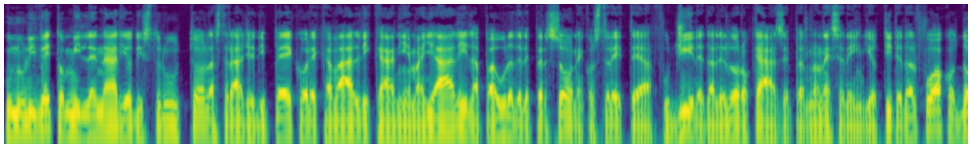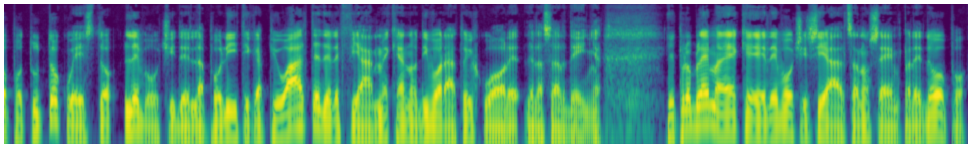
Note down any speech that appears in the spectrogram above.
un uliveto millenario distrutto, la strage di pecore, cavalli, cani e maiali, la paura delle persone costrette a fuggire dalle loro case per non essere inghiottite dal fuoco, dopo tutto questo le voci della politica più alte delle fiamme che hanno divorato il cuore della Sardegna. Il problema è che le voci si alzano sempre dopo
